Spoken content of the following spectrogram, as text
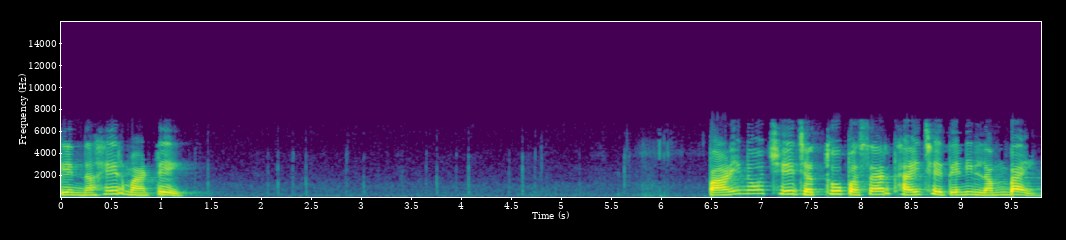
કે નહેર માટે પાણીનો જે જથ્થો પસાર થાય છે તેની લંબાઈ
